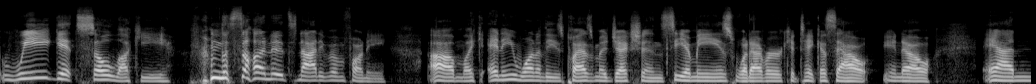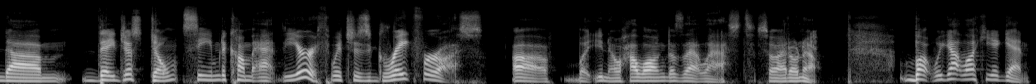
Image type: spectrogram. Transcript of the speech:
we get so lucky from the sun, it's not even funny. Um, like any one of these plasma ejections, CMEs, whatever, could take us out, you know. And um, they just don't seem to come at the Earth, which is great for us. Uh, but you know, how long does that last? So I don't know. But we got lucky again.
